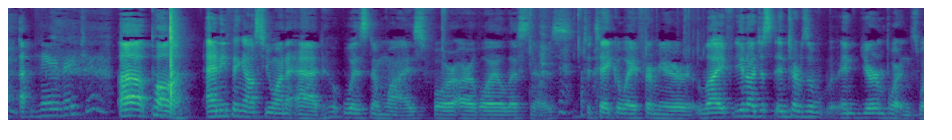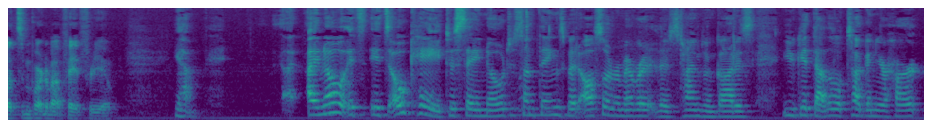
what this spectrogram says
Very very true. Uh, Paula, anything else you want to add, wisdom wise, for our loyal listeners to take away from your life? You know, just in terms of in your importance, what's important about faith for you? Yeah. I know it's it's okay to say no to some things, but also remember there's times when God is you get that little tug in your heart,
